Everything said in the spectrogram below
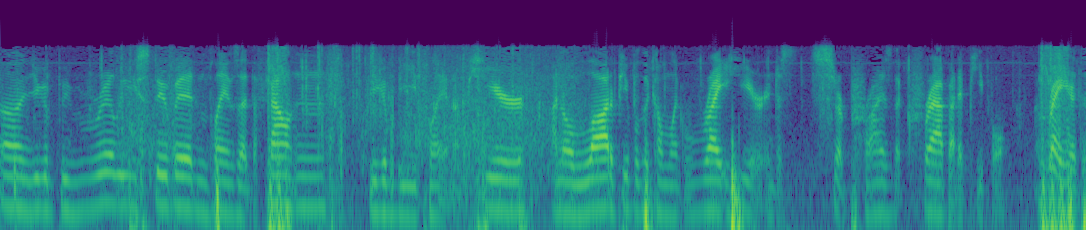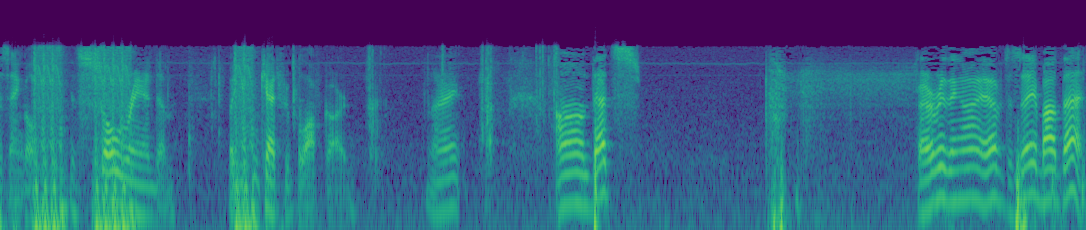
uh, you could be really stupid and play inside the fountain. You could be playing up here. I know a lot of people that come like right here and just surprise the crap out of people. Right here at this angle. It's so random. But you can catch people off guard. Alright? Um, that's everything I have to say about that.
